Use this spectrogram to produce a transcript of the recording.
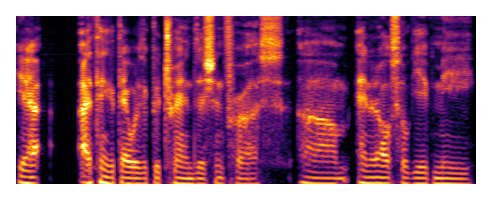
yeah I think that was a good transition for us. Um, and it also gave me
